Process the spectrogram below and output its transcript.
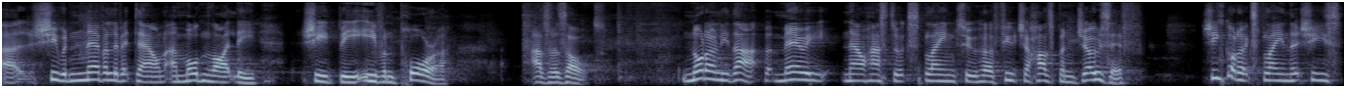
Uh, she would never live it down, and more than likely, she'd be even poorer as a result. Not only that, but Mary now has to explain to her future husband, Joseph, she's got to explain that she's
